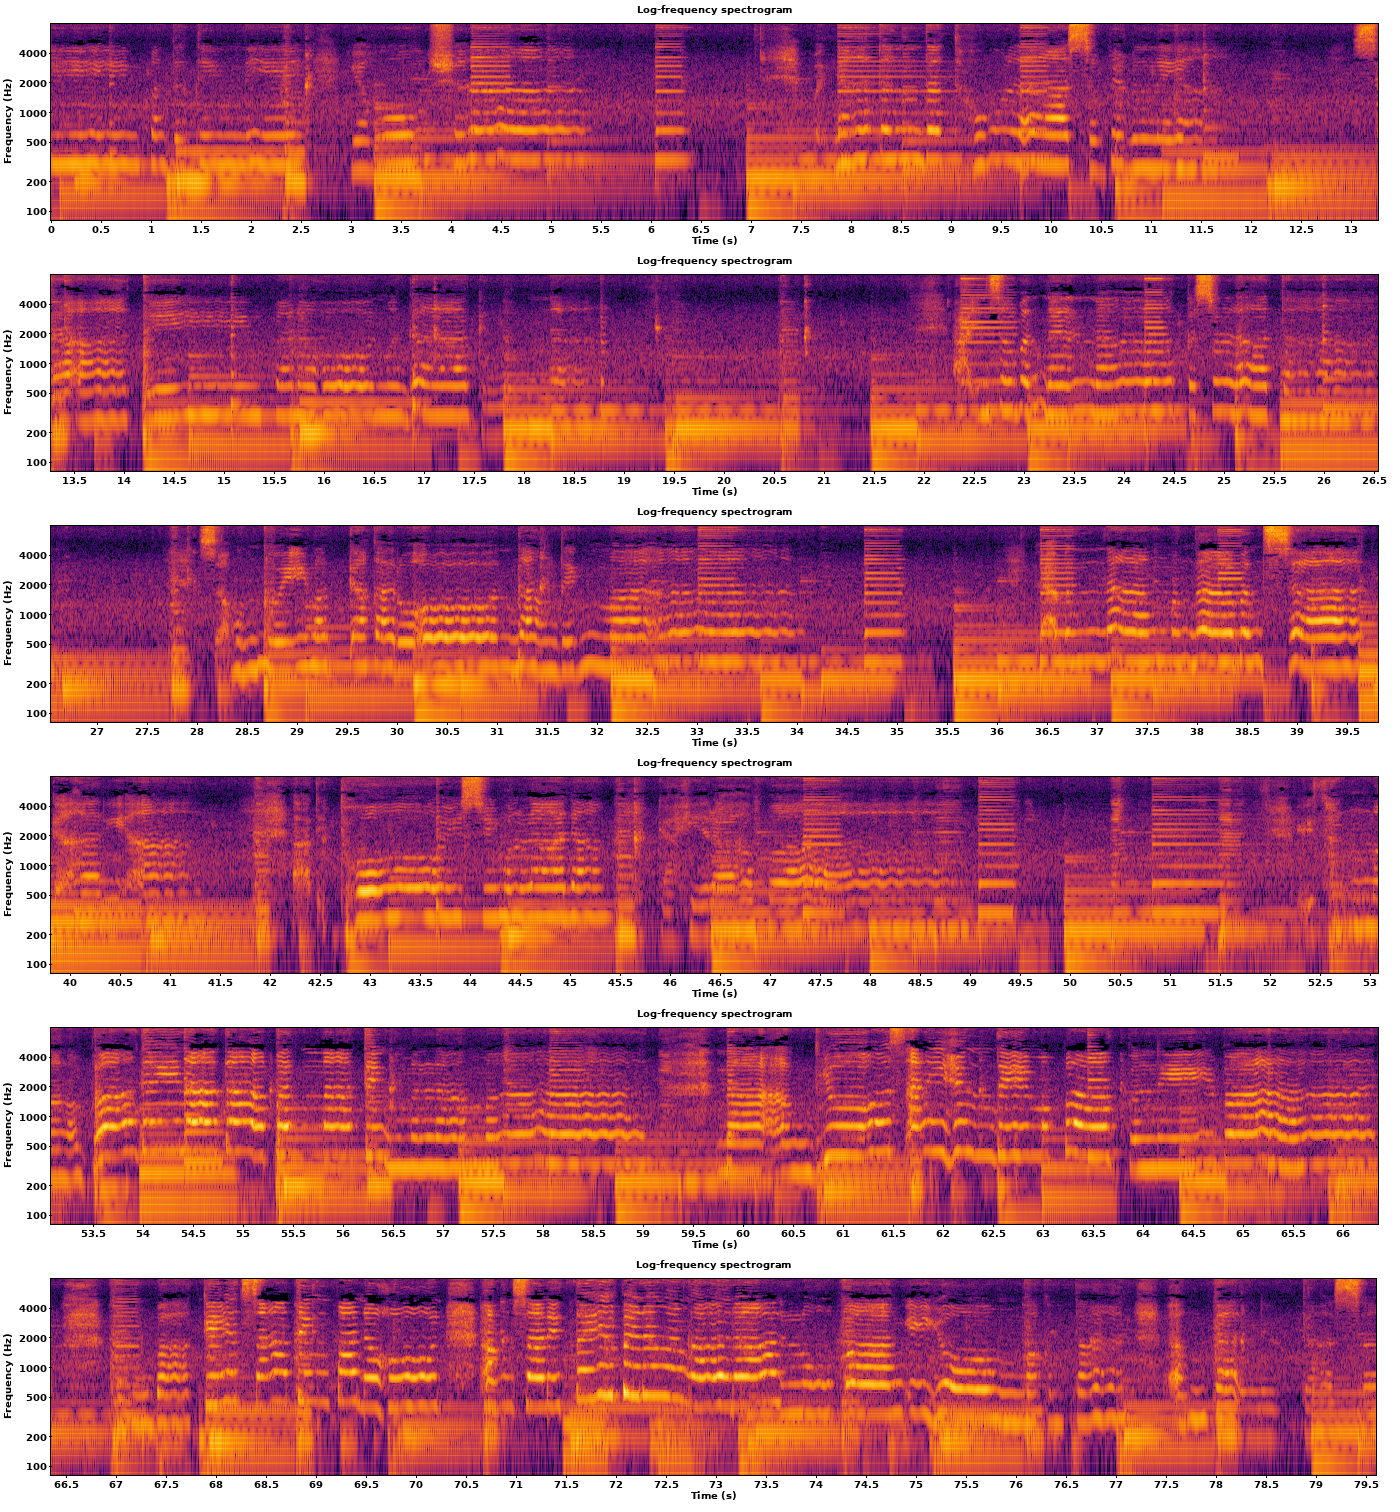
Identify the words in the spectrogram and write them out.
muling pagdating ni Yahusha. Magnatanda't hula sa Biblia. Sa ating panahon magaganap sa banal na kasulatan sa mundo'y magkakaroon ng digmaan. Laban ng mga bansa at kaharian. At ito'y sun.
